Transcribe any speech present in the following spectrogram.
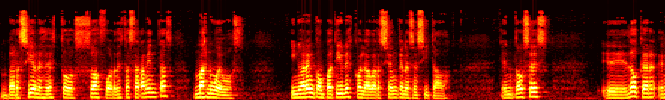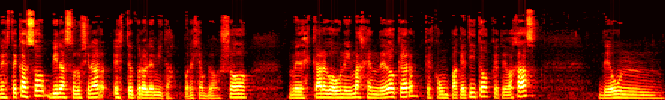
versiones de estos software, de estas herramientas, más nuevos, y no eran compatibles con la versión que necesitaba. Entonces, eh, Docker, en este caso, viene a solucionar este problemita. Por ejemplo, yo me descargo una imagen de Docker, que es como un paquetito que te bajas, de un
